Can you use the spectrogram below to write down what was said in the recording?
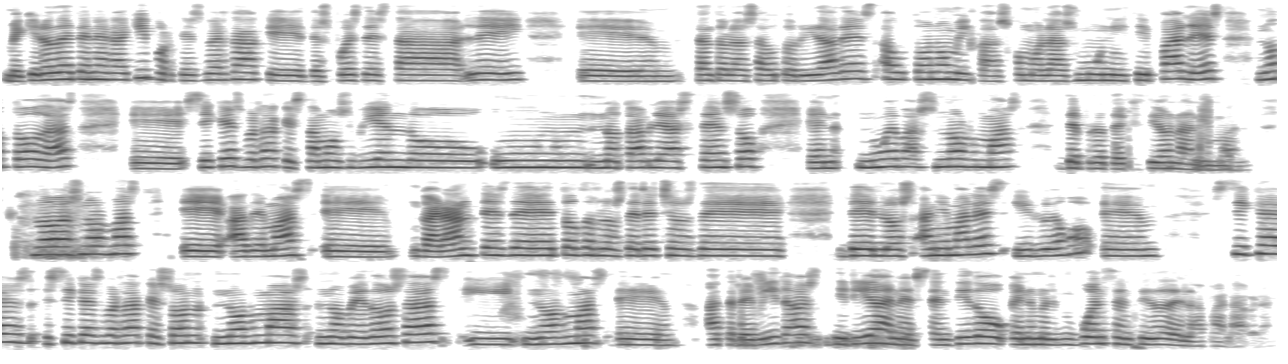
Me quiero detener aquí porque es verdad que después de esta ley, em, tanto las autoridades autonómicas como las municipales, no todas, eh, sí que es verdad que estamos viendo un notable ascenso en nuevas normas de protección animal. Nuevas normas, eh, además, eh, garantes de todos los derechos de, de los animales y luego em, sí que es, sí que es verdad que son normas novedosas y normas eh, atrevidas, diría, en el, sentido, en el buen sentido de la palabra.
